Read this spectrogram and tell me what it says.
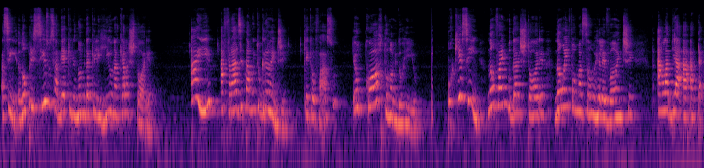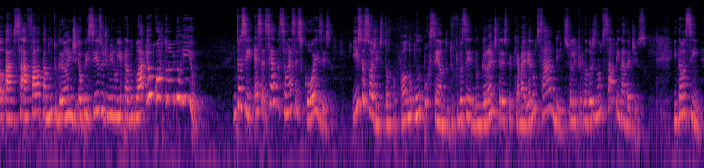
Assim, eu não preciso saber aquele nome daquele rio naquela história. Aí a frase está muito grande. O que, que eu faço? Eu corto o nome do rio. Porque assim, não vai mudar a história, não é informação relevante, a, labia, a, a, a, fala está muito grande, eu preciso diminuir para dublar, eu corto o nome do rio. Então, assim, essa, são essas coisas. Isso é só, gente, estou falando 1% do que você, do grande telespectador, que a maioria não sabe, os telespectadores não sabem nada disso. Então, assim,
